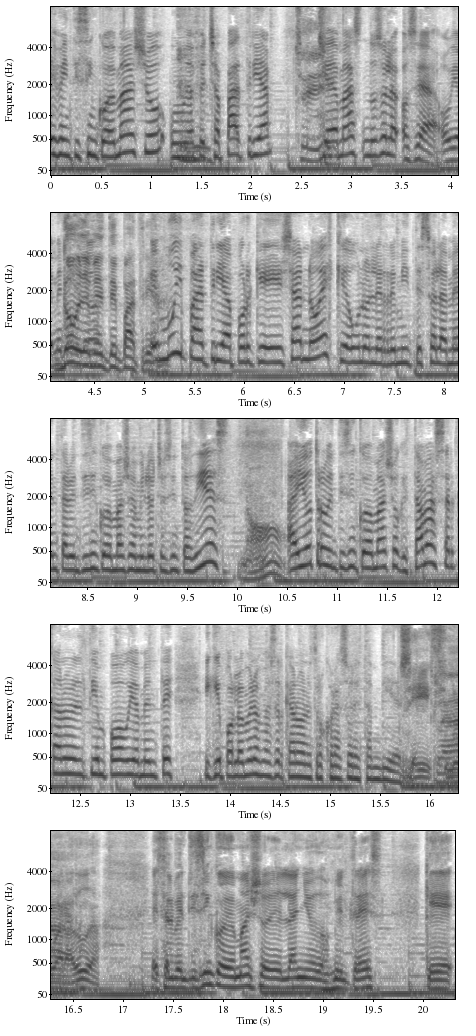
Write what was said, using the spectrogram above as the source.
es 25 de mayo, una fecha patria. Sí. Que además, no solo, o sea, obviamente. Doblemente no- patria. Es muy patria porque ya no es que uno le remite solamente al 25 de mayo de 1810. No. Hay otro 25 de mayo que está más cercano en el tiempo, obviamente, y que por lo menos más cercano a nuestros corazones también. Sí, sin lugar a duda. Es el 25 de mayo del año 2003 que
